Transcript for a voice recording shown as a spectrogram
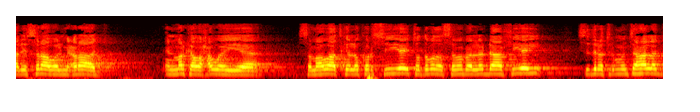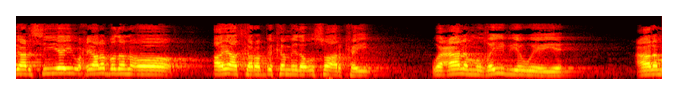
alisraa waalmicraaj in marka waxa weeye samaawaadka la korsiiyey toddobada samaba la dhaafiyey sidratulmuntaha la gaadhsiiyey waxyaalo badan oo aayaadka rabbi ka mida uu soo arkay. Waa caalamu ghaybiya weeye caalam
